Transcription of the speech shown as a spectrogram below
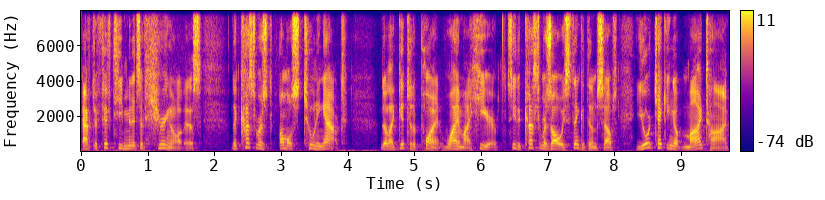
after 15 minutes of hearing all this, the customer's almost tuning out. They're like, get to the point. Why am I here? See, the customer's always thinking to themselves, you're taking up my time.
